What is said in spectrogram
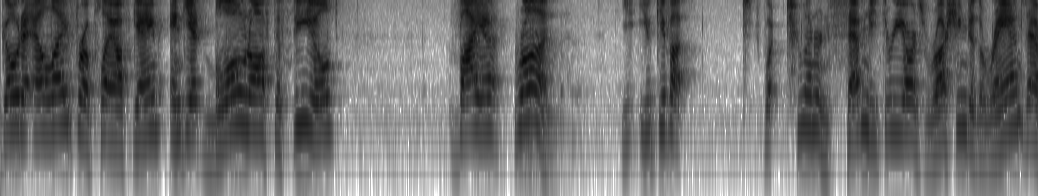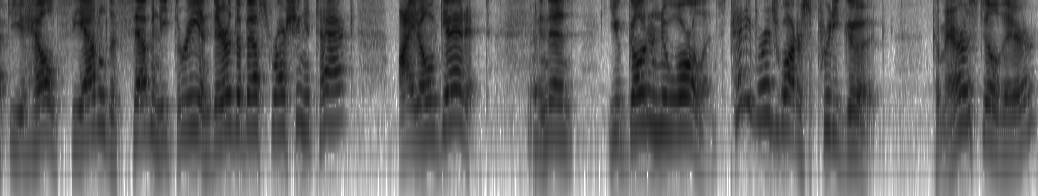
go to LA for a playoff game and get blown off the field via run. You, you give up, what, 273 yards rushing to the Rams after you held Seattle to 73 and they're the best rushing attack? I don't get it. And then you go to New Orleans. Teddy Bridgewater's pretty good. Kamara's still there.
